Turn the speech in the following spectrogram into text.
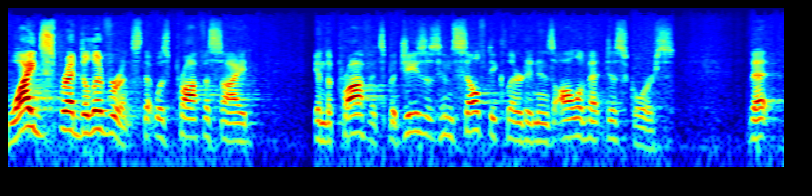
widespread deliverance that was prophesied in the prophets. But Jesus himself declared in his Olivet discourse that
